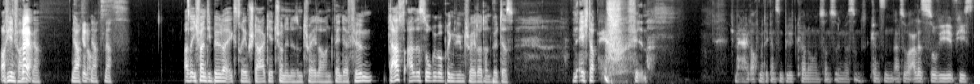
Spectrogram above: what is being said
Auf jeden Fall, naja. ja. Ja, genau. ja, ja. Also ich fand die Bilder extrem stark jetzt schon in diesem Trailer und wenn der Film das alles so rüberbringt wie im Trailer, dann wird das ein echter Film ich meine halt auch mit der ganzen Bildkörnung und sonst irgendwas und ganzen, also alles so wie, wie es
